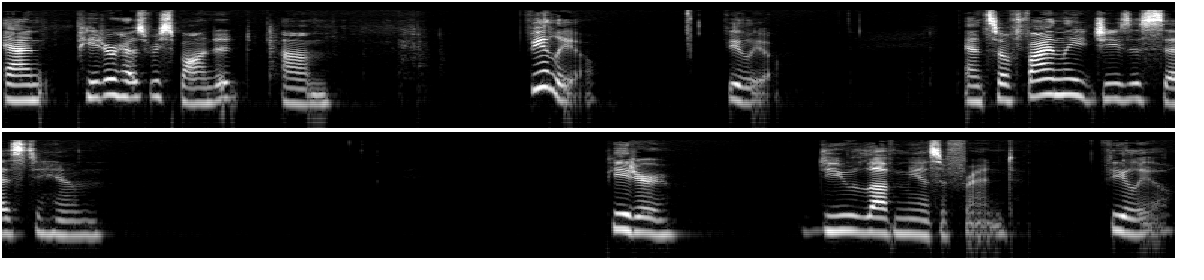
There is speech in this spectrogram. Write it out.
And Peter has responded, um, Filio, Phileo. And so finally, Jesus says to him, Peter, do you love me as a friend? Phileo.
